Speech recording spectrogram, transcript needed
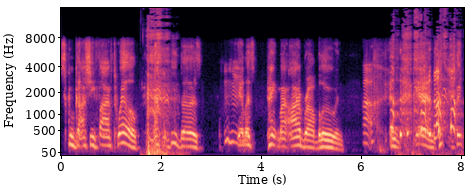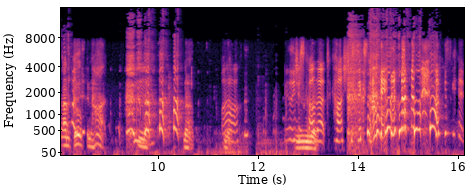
Skugashi five twelve. That's what he does. Mhm. Yeah, let's paint my eyebrow blue and Wow. and yeah, and I think I'm dope and hot. No, no. Wow. Really just No. called out Tekashi six nine. that was good.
